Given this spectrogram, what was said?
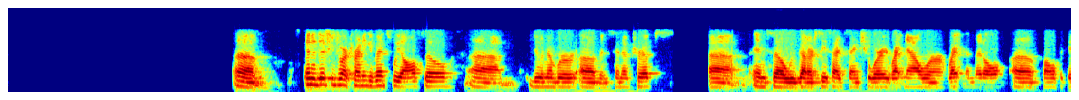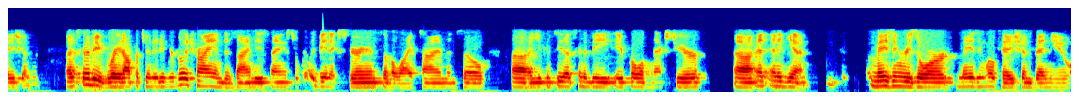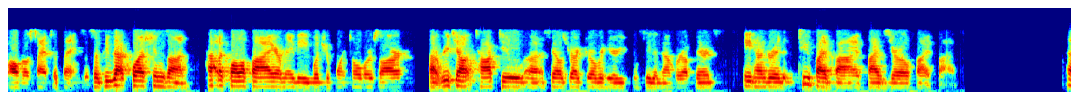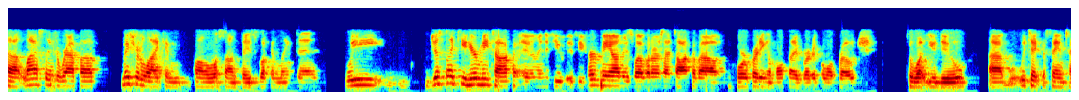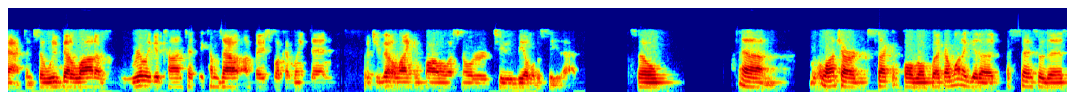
Um, in addition to our training events, we also um, do a number of incentive trips. Uh, and so we've got our Seaside Sanctuary. Right now, we're right in the middle of qualification. It's going to be a great opportunity. We really try and design these things to really be an experience of a lifetime. And so uh, you can see that's going to be April of next year. Uh, and, and again, amazing resort, amazing location, venue, all those types of things. So if you've got questions on how to qualify or maybe what your point totalers are, uh, reach out, talk to uh, a sales director over here. You can see the number up there. It's 800 255 5055. Uh, lastly, to wrap up, make sure to like and follow us on Facebook and LinkedIn. We just like you hear me talk. I mean, if you if you've heard me on these webinars, I talk about incorporating a multi-vertical approach to what you do uh, we take the same tact. And so we've got a lot of really good content that comes out on Facebook and LinkedIn, but you've got to like and follow us in order to be able to see that. So um, launch our second poll real quick. I want to get a, a sense of this.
